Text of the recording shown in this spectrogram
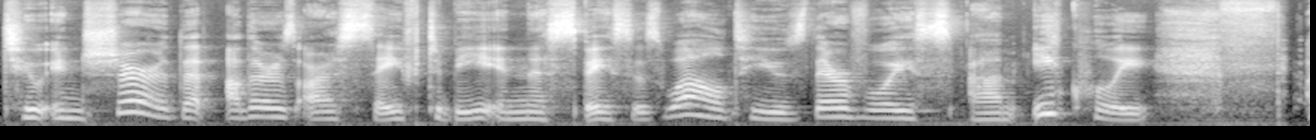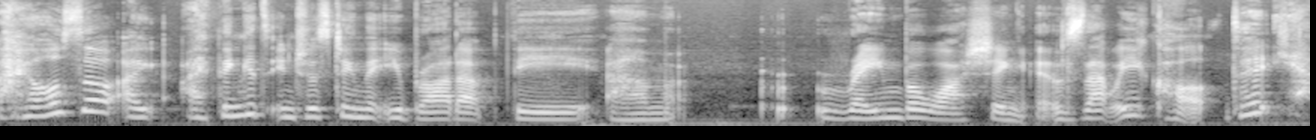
to ensure that others are safe to be in this space as well, to use their voice um, equally. I also I, I think it's interesting that you brought up the um, rainbow washing. Is that what you call it? Yeah.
